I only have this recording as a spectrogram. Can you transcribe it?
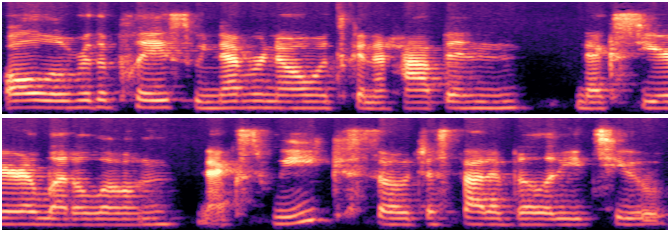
all over the place. We never know what's going to happen next year, let alone next week. So just that ability to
